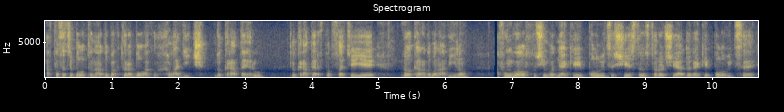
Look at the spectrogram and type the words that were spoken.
a v podstate bolo to nádoba, ktorá bola ako chladič do kratéru, čo kratér v podstate je veľká nádoba na víno a fungoval tuším od nejakej polovice 6. storočia do nejakej polovice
